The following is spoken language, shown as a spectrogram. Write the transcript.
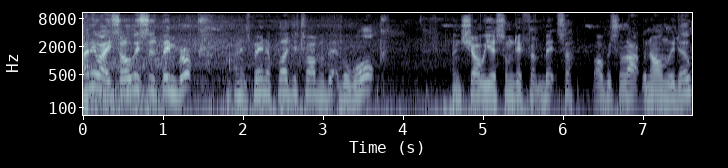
Anyway, so this has Binbrook, and it's been a pleasure to have a bit of a walk and show you some different bits, obviously, like we normally do.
